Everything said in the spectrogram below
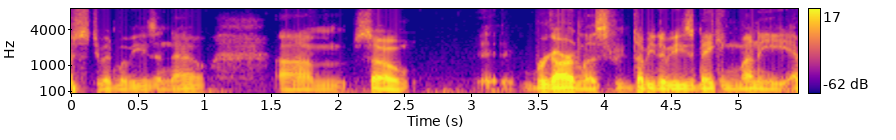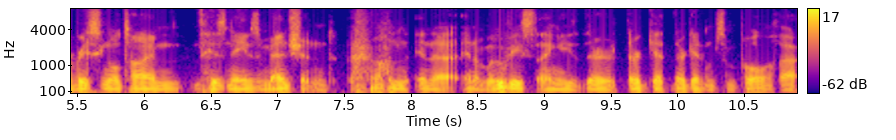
stupid movies and now. Um. So regardless, WWE's making money every single time his name's mentioned on in a in a movies thing. They're they're get they're getting some pull with that.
